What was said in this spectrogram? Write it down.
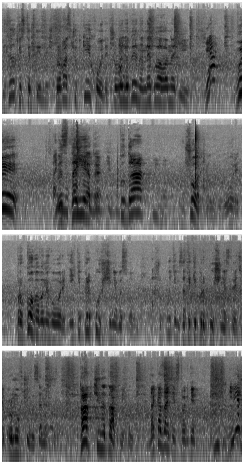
Михайло Костянтинович, про вас чутки ходять, що ви людина неблагонадійна. Я? Ви, ви здаєте туди, що археологи говорять, про кого вони говорять, які припущення висловлюють. А що потім за такі припущення стоять, я промовчу, ви самі все. Так чи не так, Михайло? Доказательства где? Не вижу.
